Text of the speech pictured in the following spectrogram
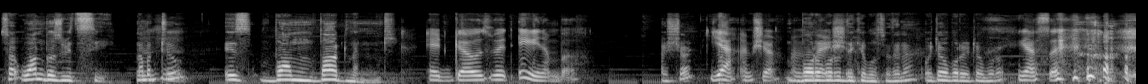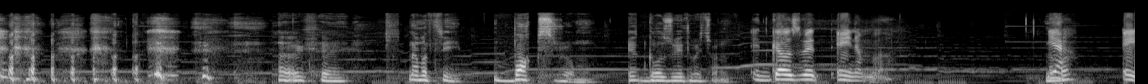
So one goes with C. Number mm -hmm. two is bombardment. It goes with E number. Are you sure? Yeah, I'm sure. I'm বড় very বড় sure. দেখে বলছো তাই না ওইটাও বড় এটাও বড় Yes, sir. Okay. Number three, box room. It goes with which one? it goes with A number. Yeah, Number? A.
